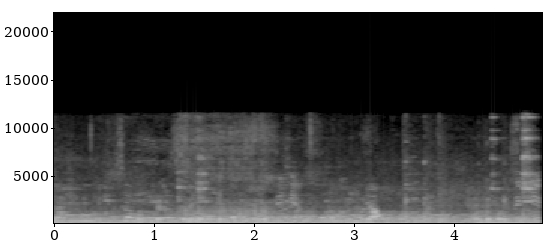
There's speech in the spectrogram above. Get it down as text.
음. 어때? 뭐야? 완전 맛있어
